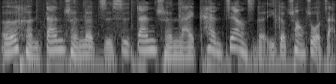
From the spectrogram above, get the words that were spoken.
而很单纯的只是单纯来看这样子的一个创作展。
